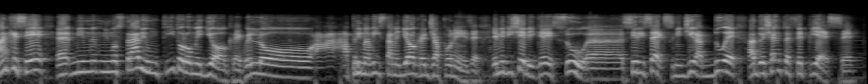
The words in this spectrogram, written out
anche se eh, mi, mi mostravi un titolo mediocre, quello a, a prima vista mediocre giapponese, e mi dicevi che su eh, Series X mi gira due- a 200 fps.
